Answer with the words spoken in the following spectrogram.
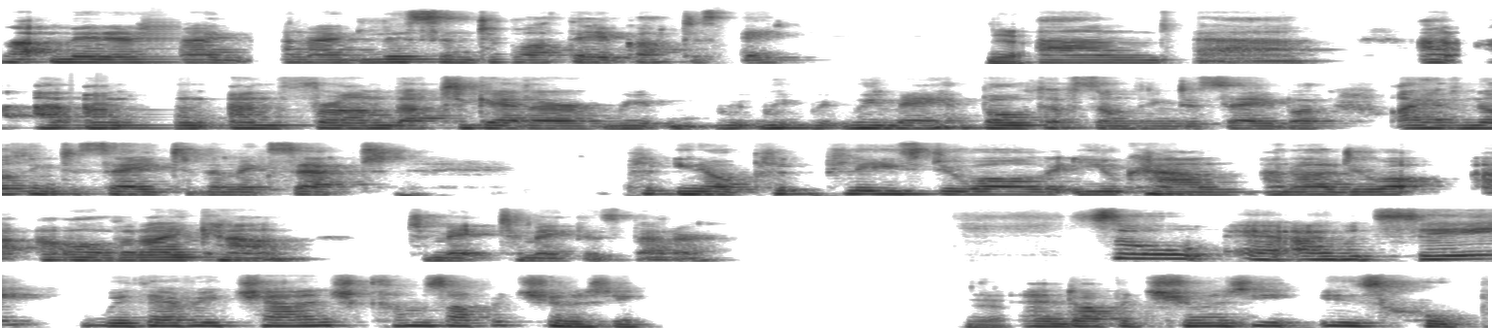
that minute I'd, and I'd listen to what they've got to say. Yeah. And, uh, and, and, and, and from that together, we, we, we we may both have something to say, but I have nothing to say to them except, you know, pl- please do all that you can and I'll do all, all that I can to make, to make this better. So uh, I would say with every challenge comes opportunity. Yeah. And opportunity is hope.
